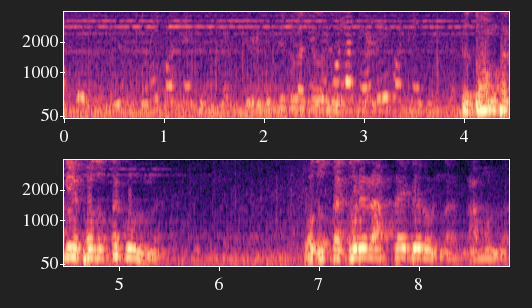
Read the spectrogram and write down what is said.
আছি? তো দম থাকলে পদত্যাগ করুন না। পদত্যাগ করে রাস্তায় বেরোন না নামুন না।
